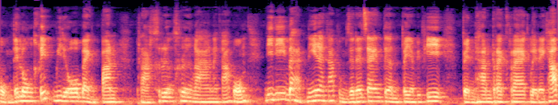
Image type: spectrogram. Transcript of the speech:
ผมได้ลงคลิปวิดีโอแบ่งปันพระเครื่องเครื่องรางนะครับผมดีๆแบบนี้นะครับผมจะได้แจ้งเตือนไปยังพี่ๆเป็นท่านแรก ๆ เลยนะครับ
